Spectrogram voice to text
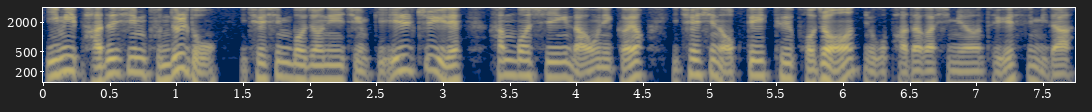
이미 받으신 분들도 이 최신 버전이 지금 이렇게 일주일에 한 번씩 나오니까요. 이 최신 업데이트 버전 요거 받아가시면 되겠습니다.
